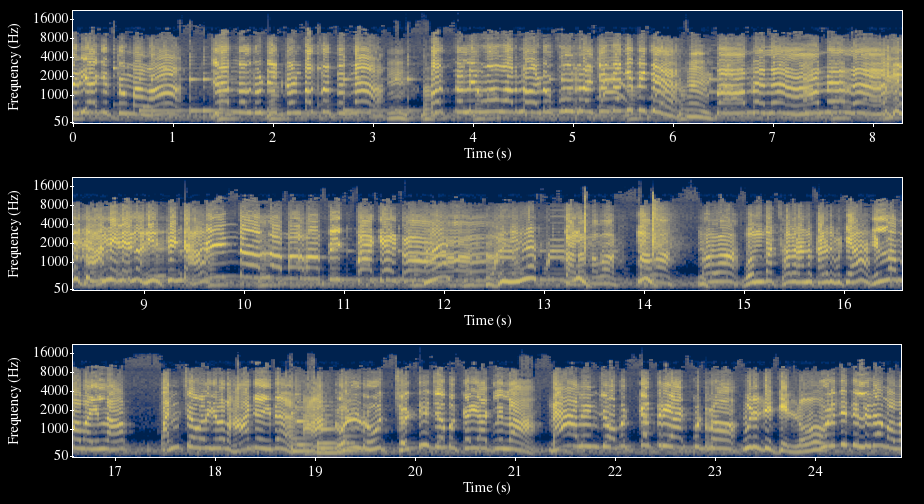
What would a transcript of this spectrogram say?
ಸರಿಯಾಗಿತ್ತು ಮಾವ. ಜೇಬ್ನಲ್ಲಿ ದುಡ್ಡು ಇಟ್ಕೊಂಡ್ ಬಸ್ ಹತ್ತದ್ನ ಬಸ್ನಲ್ಲಿ ಓವರ್ ಲೋಡ್ ಫುಲ್ ರಶ್ ಬಿದ್ದೆ ಆಮೇಲೆ ಆಮೇಲೆ. ಆಮೇಲೆ ನಿನ್ ಪಿಂಡ? ಪಿಂಡ ಅಲ್ಲ ಮಾವ ಪಿಕ್ ಪ್ಯಾಕೆಟ್ ನಿನ್ನ ಮಾವ ಮಾವ ಮಾವ. ಒಂಬತ್ ಸಾವಿರನು ಕಳೆದ್ಬಿಟ್ಯಾ? ಇಲ್ಲ ಮಾವ ಇಲ್ಲ. ಪಂಚ ಒಳಗಿರೋದು ಹಾಗೆ ಇದೆ. ಕೊಳ್ಳರು ಚಡ್ಡಿ ಜೋಬಕ್ ಕೈ ಹಾಕ್ಲಿಲ್ಲ. ಮ್ಯಾಲಿನ ಜೋಬಕ್ ಕತ್ರಿ ಹಾಕ್ಬಿಟ್ರು. ಉಳಿದಿದ್ದಿಲ್ಲೋ? ಉಳಿದಿದ್ದಿಲ್ಲಿದೆ ಮಾವ.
